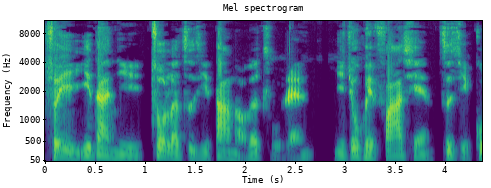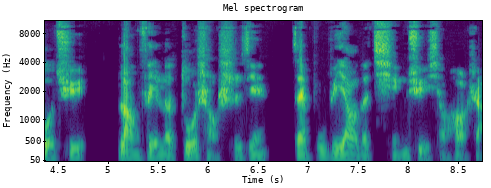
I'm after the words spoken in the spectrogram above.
所以一旦你做了自己大脑的主人，你就会发现自己过去浪费了多少时间在不必要的情绪消耗上。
